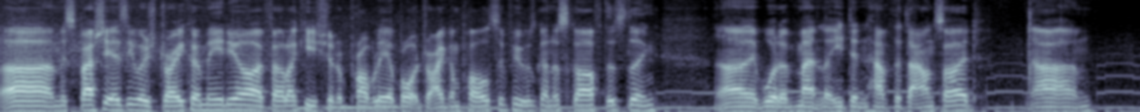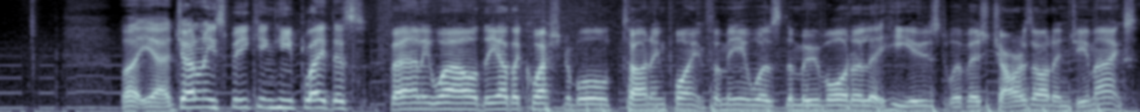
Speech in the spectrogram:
Um, especially as he was Draco Meteor, I felt like he should have probably brought Dragon Pulse if he was going to scarf this thing. Uh, it would have meant that he didn't have the downside. Um, but yeah, generally speaking, he played this fairly well. The other questionable turning point for me was the move order that he used with his Charizard and Gmax.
